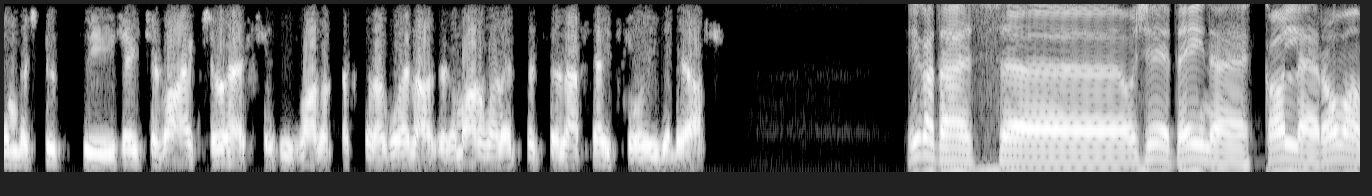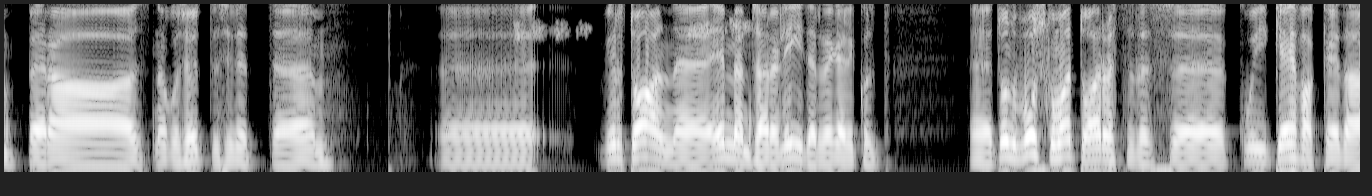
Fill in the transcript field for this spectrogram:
umbes tükki seitse, kaheksa, üheksa, siis vaadatakse nagu edasi, aga ma arvan, et, et see läheb käiku õige pea. igatahes äh, Ožee teine, Kalle Rovampera, nagu sa ütlesid, et äh, äh virtuaalne MM-sarja liider tegelikult äh, tundub uskumatu, arvestades äh,, kui kehvake ta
